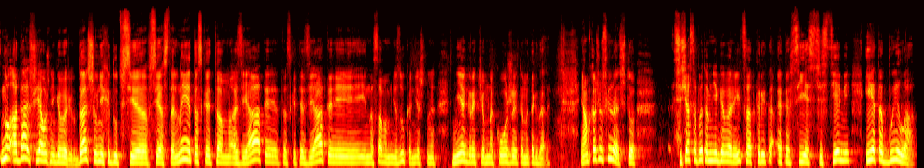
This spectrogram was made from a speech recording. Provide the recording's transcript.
ну, а дальше я уже не говорю. Дальше у них идут все, все остальные, так сказать, там азиаты, так сказать, азиаты, и, и на самом низу, конечно, негры, темнокожие там, и так далее. Я вам хочу сказать, что Сейчас об этом не говорится открыто, это есть в системе, и это было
